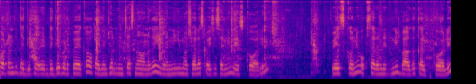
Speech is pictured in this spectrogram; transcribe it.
వాటర్ అంతా దగ్గర దగ్గర పడిపోయాక ఒక ఐదు నిమిషాలు దించేస్తున్నాం అనగా ఇవన్నీ ఈ మసాలా స్పైసెస్ అన్నీ వేసుకోవాలి. వేసుకొని ఒకసారి అన్నిటిని బాగా కలుపుకోవాలి.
